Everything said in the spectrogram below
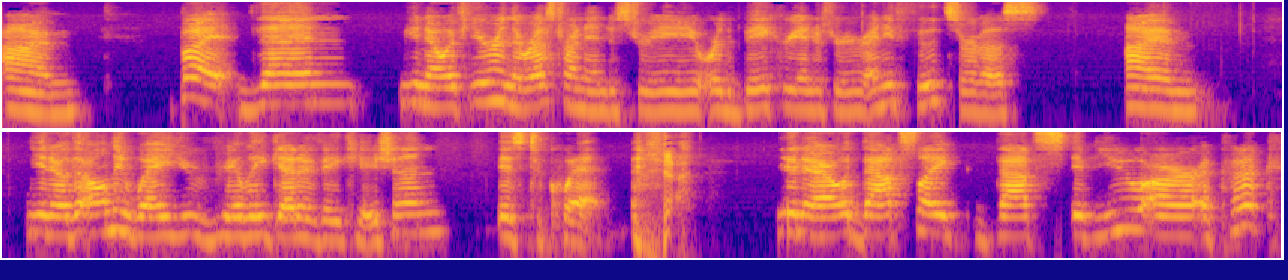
Um, but then, you know, if you're in the restaurant industry or the bakery industry or any food service, I'm, you know, the only way you really get a vacation is to quit. Yeah. you know, that's like, that's if you are a cook,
